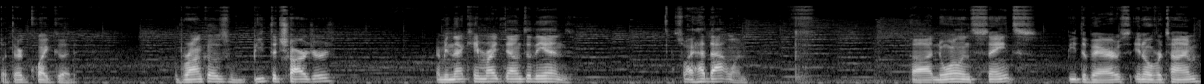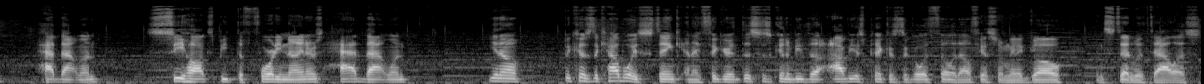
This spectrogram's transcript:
but they're quite good. Broncos beat the Chargers. I mean, that came right down to the end. So I had that one. Uh, New Orleans Saints beat the Bears in overtime. Had that one. Seahawks beat the 49ers. Had that one. You know, because the Cowboys stink, and I figured this is going to be the obvious pick is to go with Philadelphia, so I'm going to go instead with Dallas.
